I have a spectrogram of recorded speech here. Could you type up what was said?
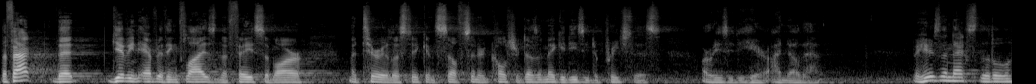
The fact that giving everything flies in the face of our materialistic and self centered culture doesn't make it easy to preach this or easy to hear. I know that. But here's the next little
